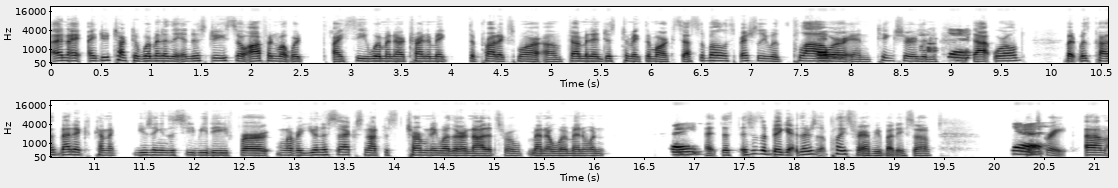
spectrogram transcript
And I, I do talk to women in the industry. So often, what we're I see women are trying to make the products more um, feminine, just to make them more accessible, especially with flour and tinctures and yeah that world. But with cosmetics, kind of using the CBD for more of a unisex, not determining whether or not it's for men or women. When right this, this is a big, there's a place for everybody. So yeah it's great. Um,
